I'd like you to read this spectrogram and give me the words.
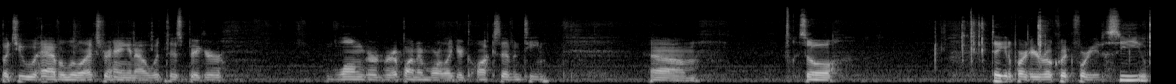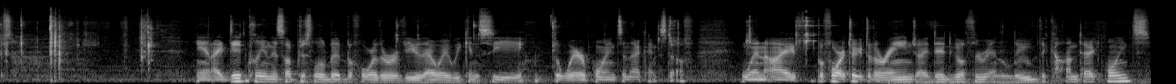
but you will have a little extra hanging out with this bigger, longer grip on it, more like a Glock 17. Um, so take it apart here real quick for you to see. Oops. And I did clean this up just a little bit before the review, that way we can see the wear points and that kind of stuff. When I, before I took it to the range, I did go through and lube the contact points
